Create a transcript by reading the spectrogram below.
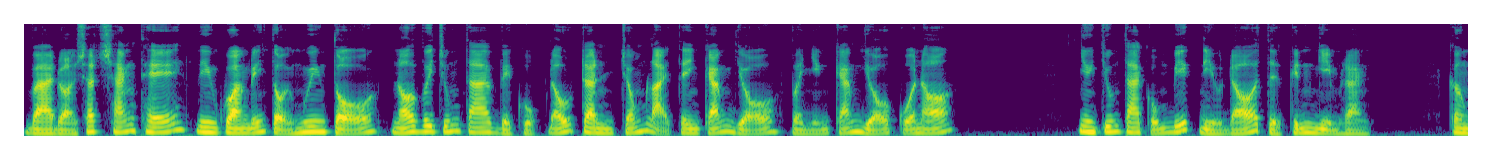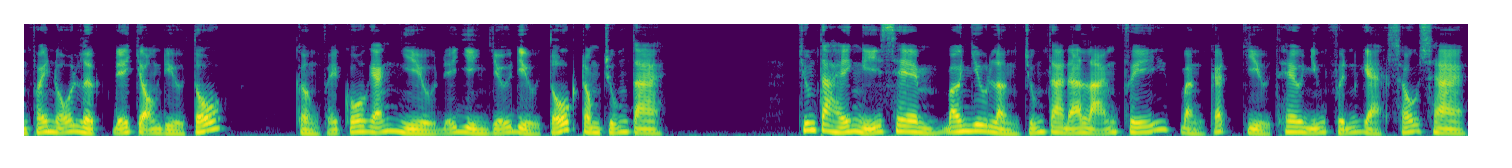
Và đoạn sách sáng thế liên quan đến tội nguyên tổ nói với chúng ta về cuộc đấu tranh chống lại tên cám dỗ và những cám dỗ của nó. Nhưng chúng ta cũng biết điều đó từ kinh nghiệm rằng cần phải nỗ lực để chọn điều tốt, cần phải cố gắng nhiều để gìn giữ điều tốt trong chúng ta. Chúng ta hãy nghĩ xem bao nhiêu lần chúng ta đã lãng phí bằng cách chiều theo những phỉnh gạt xấu xa,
